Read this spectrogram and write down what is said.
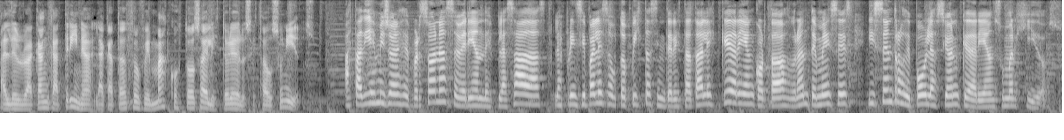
al del huracán Katrina, la catástrofe más costosa de la historia de los Estados Unidos. Hasta 10 millones de personas se verían desplazadas, las principales autopistas interestatales quedarían cortadas durante meses y centros de población quedarían sumergidos.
